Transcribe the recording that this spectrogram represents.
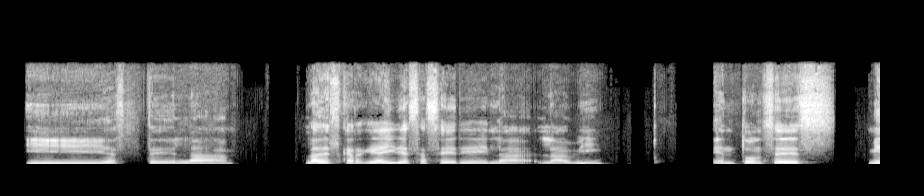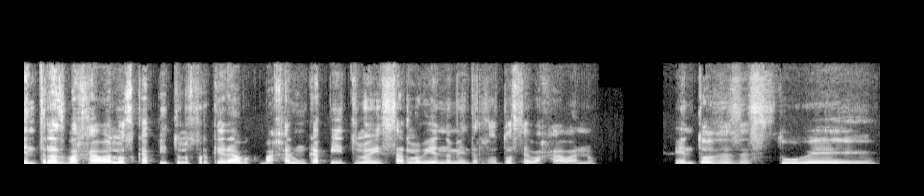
Y este la, la descargué ahí de esa serie y la, la vi. Entonces, mientras bajaba los capítulos, porque era bajar un capítulo y estarlo viendo mientras otros se bajaban, ¿no? Entonces estuve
